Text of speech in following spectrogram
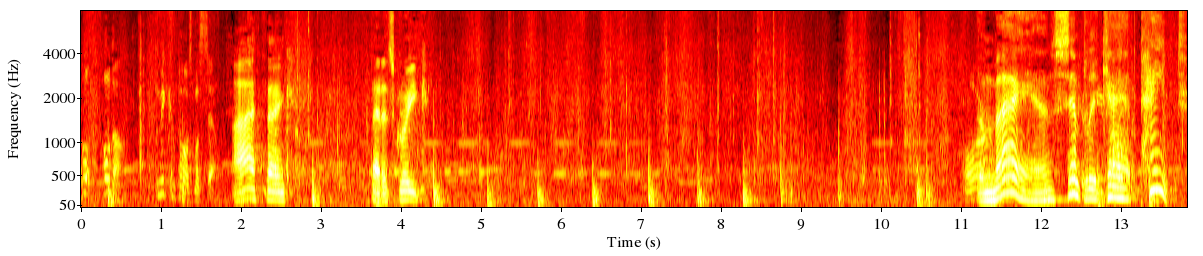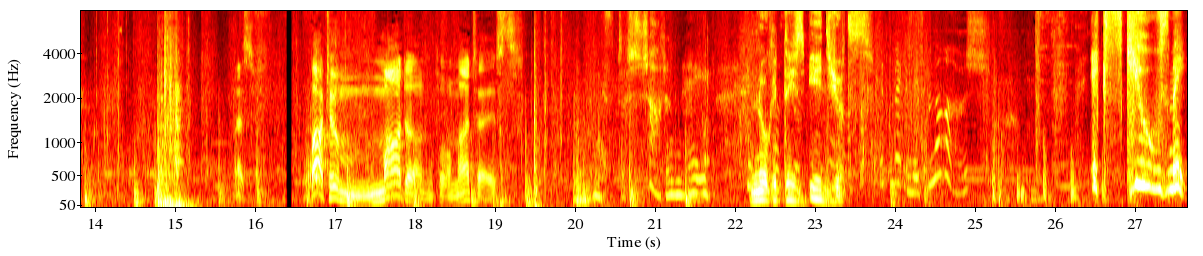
Hold, hold on. Let me compose myself. I think that it's Greek. The man simply can't paint. That's far too modern for my tastes. Mr. Chardonnay. Look at these idiots. It's making me blush. Excuse me,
